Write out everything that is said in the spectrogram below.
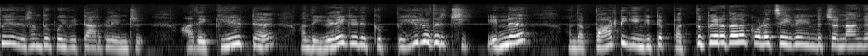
பேர் இறந்து போய்விட்டார்கள் என்று. அதை கேட்ட அந்த இளைஞனுக்கு பேரதிர்ச்சி. என்ன? அந்த பாட்டி என்கிட்ட பத்து பேரை தானே கொலை செய்வேன் என்று சொன்னாங்க.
